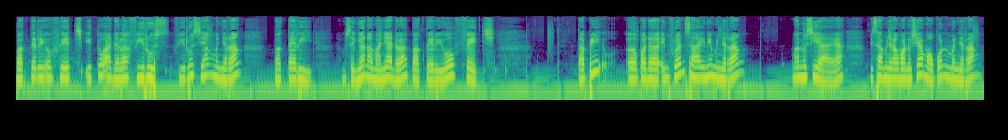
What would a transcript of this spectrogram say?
bakteriofage itu adalah virus, virus yang menyerang bakteri. Sehingga namanya adalah bakteriofage. Tapi e, pada influenza ini menyerang manusia ya. Bisa menyerang manusia maupun menyerang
